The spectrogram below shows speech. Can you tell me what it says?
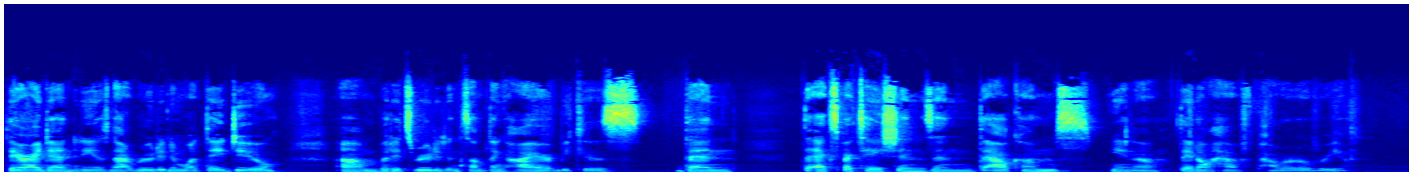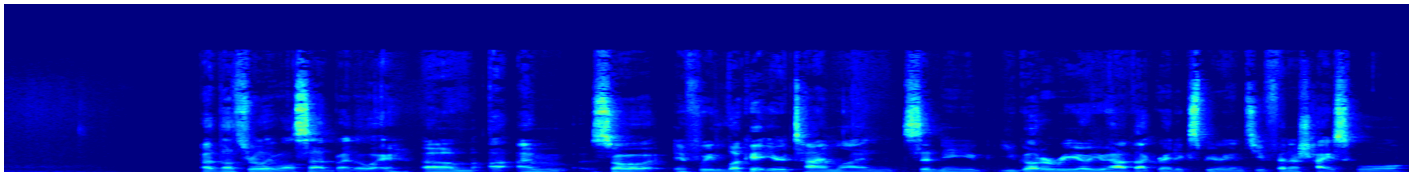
their identity is not rooted in what they do, um, but it's rooted in something higher because then the expectations and the outcomes, you know, they don't have power over you. Uh, that's really well said, by the way. Um, I, am so if we look at your timeline, Sydney, you, you go to Rio, you have that great experience, you finish high school,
